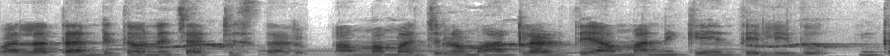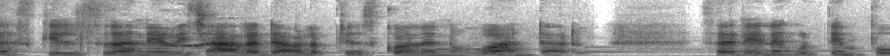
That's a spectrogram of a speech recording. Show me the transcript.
వాళ్ళ తండ్రితోనే చర్చిస్తారు. అమ్మ మధ్యలో మాట్లాడితే అమ్మ నీకేం తెలీదు ఇంకా స్కిల్స్ అనేవి చాలా డెవలప్ చేసుకోవాలి నువ్వు అంటారు. సరైన గుర్తింపు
